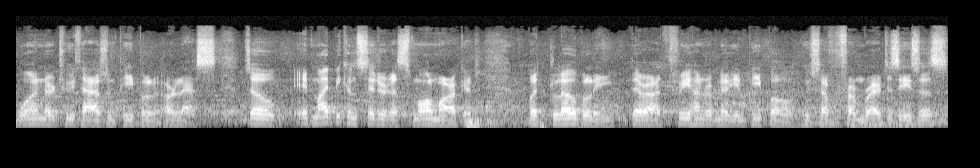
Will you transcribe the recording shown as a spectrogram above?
one or 2,000 people or less. So it might be considered a small market, but globally, there are 300 million people who suffer from rare diseases.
